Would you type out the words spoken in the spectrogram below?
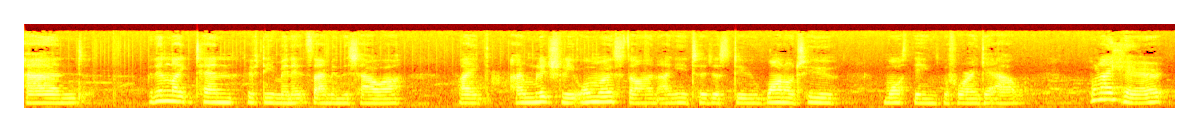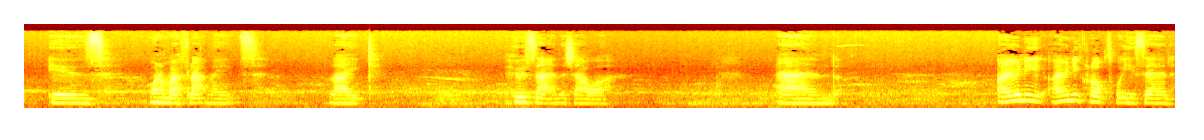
And within like 10, 15 minutes I'm in the shower, like I'm literally almost done. I need to just do one or two more things before I get out. What I hear is one of my flatmates, like, who's that in the shower? And I only I only clocked what he said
